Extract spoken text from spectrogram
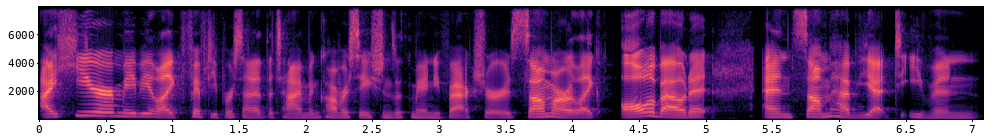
I hear maybe like 50% of the time in conversations with manufacturers. Some are like all about it, and some have yet to even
